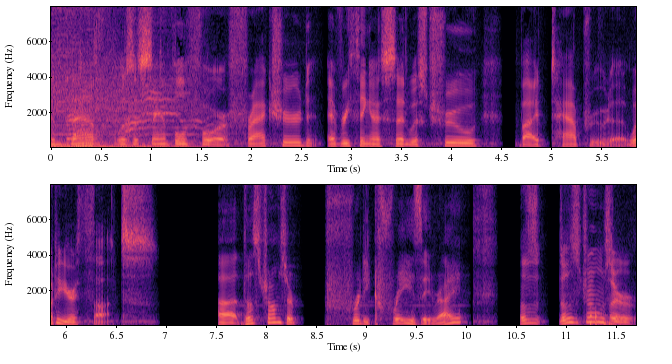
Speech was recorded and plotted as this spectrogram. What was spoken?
And that was a sample for Fractured. Everything I said was true by Taproot. Uh, what are your thoughts? Uh, those drums are pretty crazy, right? Those those drums are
